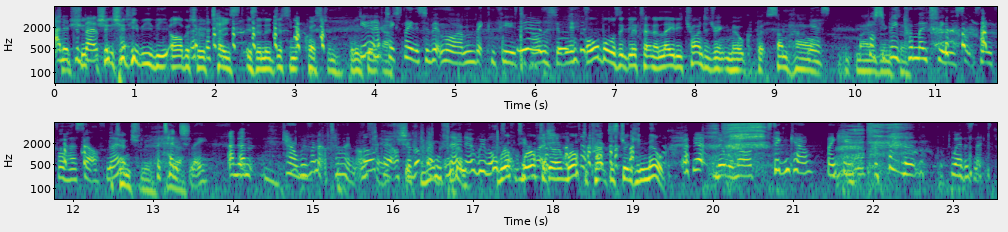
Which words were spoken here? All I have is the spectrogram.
And it's should, about should, should he be the arbiter of taste? Is a legitimate question that is You're being going to have to explain this a bit more. I'm a bit confused, to be honest you. All balls and glitter, and a lady trying to drink milk, but somehow Yes, possibly to- promoting something for herself, no? Potentially, yeah. Potentially. And um, Carole, we've run out of time, honestly. Okay, I'll shut up No, then. we No, shouldn't. no, we will We're off, too we're off to much. go. We're off to practice drinking milk. Yeah, no, we're not. Stig and Carole, thank you. Weather's next.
